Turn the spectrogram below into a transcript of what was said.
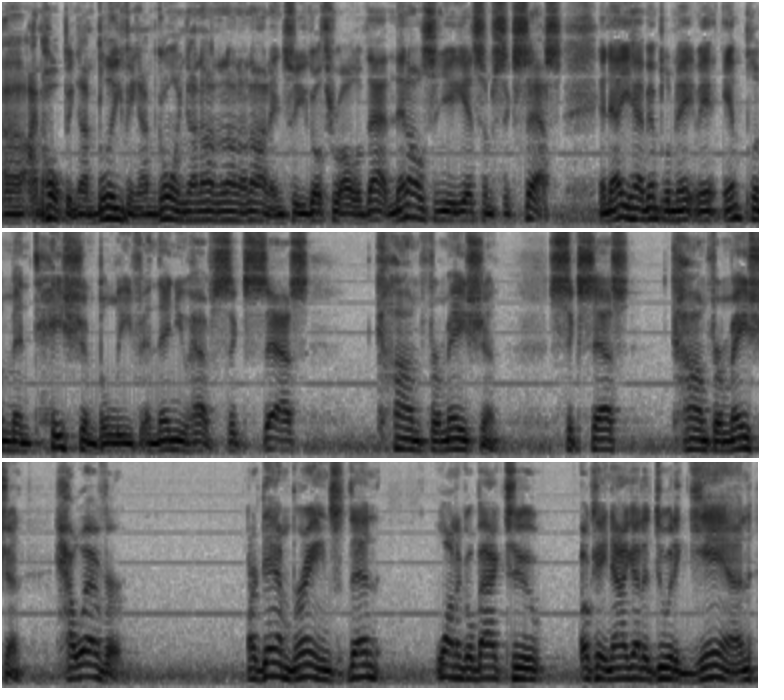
Uh, I'm hoping, I'm believing, I'm going on and on and on. And so you go through all of that. And then all of a sudden, you get some success. And now you have implement- implementation belief belief, and then you have success confirmation. Success confirmation. However, our damn brains then want to go back to okay, now I got to do it again.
